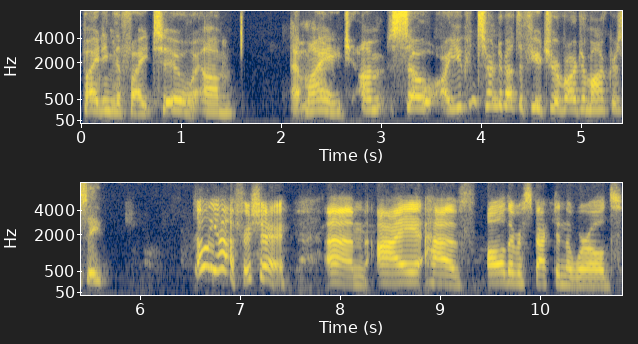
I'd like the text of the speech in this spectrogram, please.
fighting the fight too um, at my age. Um, so are you concerned about the future of our democracy? Oh, yeah, for sure. Um, I have all the respect in the world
